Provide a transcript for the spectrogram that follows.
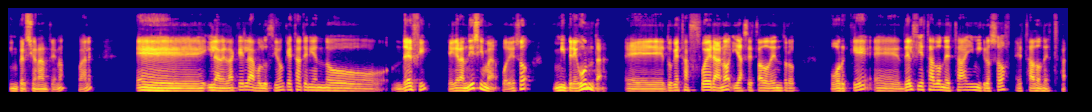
impresionantes, ¿no? ¿Vale? Eh, y la verdad que la evolución que está teniendo Delphi es grandísima. Por eso, mi pregunta, eh, tú que estás fuera, ¿no? Y has estado dentro, ¿por qué Delphi está donde está y Microsoft está donde está?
